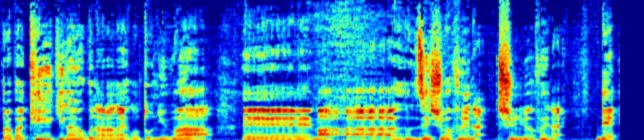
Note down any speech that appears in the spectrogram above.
これやっぱり景気が良くならないことには、えー、まああ、税収は増えない、収入は増えない。で、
